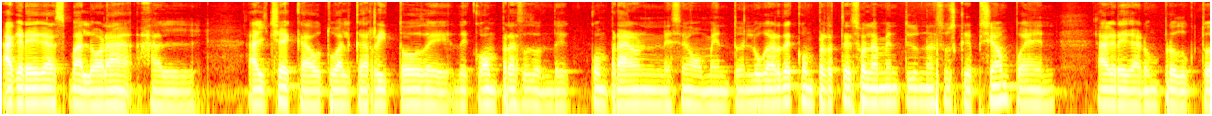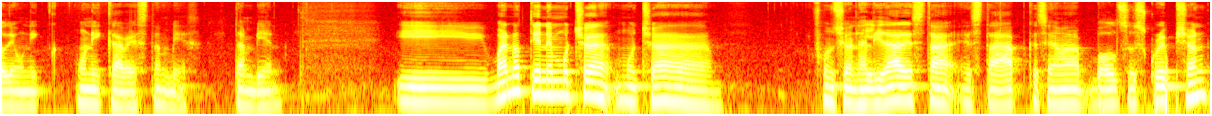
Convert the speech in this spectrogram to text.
agregas valor al, al checkout o al carrito de, de compras donde compraron en ese momento. En lugar de comprarte solamente una suscripción, pueden agregar un producto de única vez también. también. Y bueno, tiene mucha, mucha funcionalidad esta, esta app que se llama Bold Subscription.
